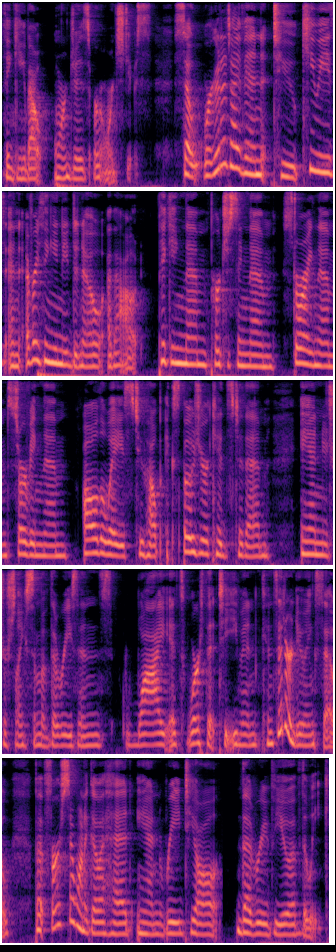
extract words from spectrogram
thinking about oranges or orange juice. So, we're going to dive into kiwis and everything you need to know about picking them, purchasing them, storing them, serving them, all the ways to help expose your kids to them and nutritionally some of the reasons why it's worth it to even consider doing so. But first, I want to go ahead and read to y'all the review of the week.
